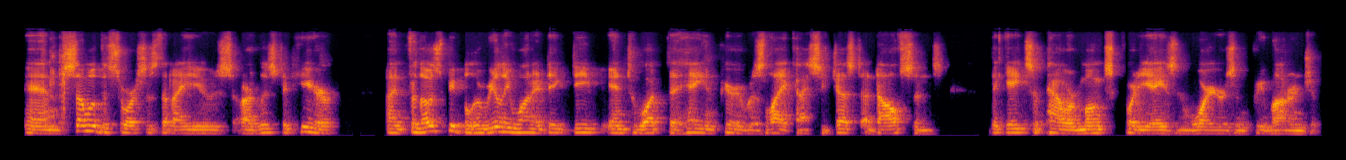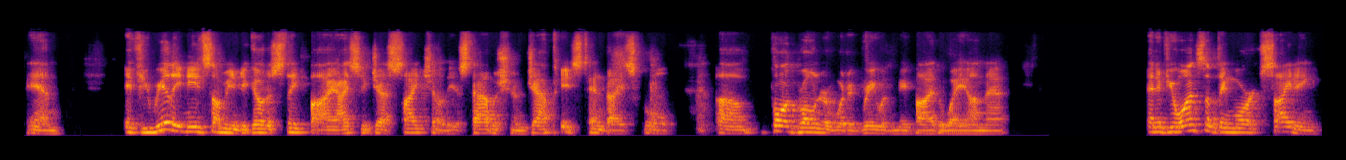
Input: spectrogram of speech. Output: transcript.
And some of the sources that I use are listed here. And for those people who really want to dig deep into what the Heian period was like, I suggest Adolphson's The Gates of Power Monks, Courtiers, and Warriors in Pre-Modern Japan. If you really need something to go to sleep by, I suggest Saicho, the establishment of Japanese Tendai School. Um, Paul Groner would agree with me, by the way, on that. And if you want something more exciting,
